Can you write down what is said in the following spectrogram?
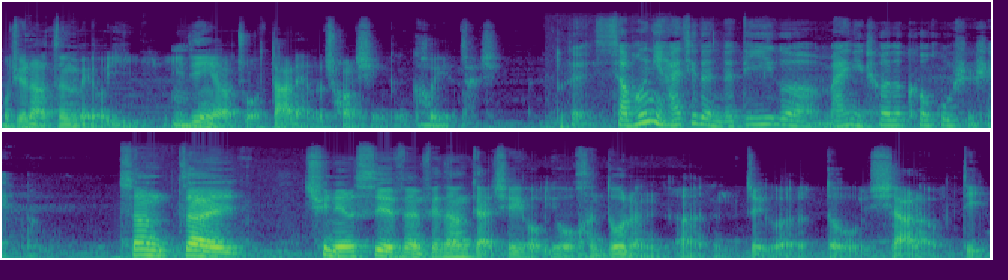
我觉得真没有意义，一定要做大量的创新跟科研才行。对，小鹏，你还记得你的第一个买你车的客户是谁吗？像在去年的四月份，非常感谢有有很多人呃，这个都下了地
